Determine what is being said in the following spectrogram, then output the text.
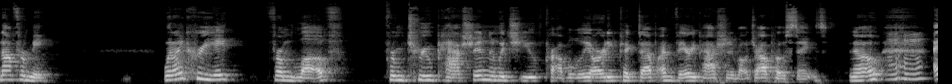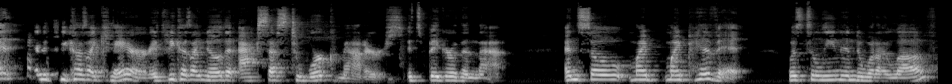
Not for me. When I create from love, from true passion, in which you've probably already picked up, I'm very passionate about job postings. You know? Uh-huh. And, and it's because I care. It's because I know that access to work matters. It's bigger than that. And so my my pivot was to lean into what I love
